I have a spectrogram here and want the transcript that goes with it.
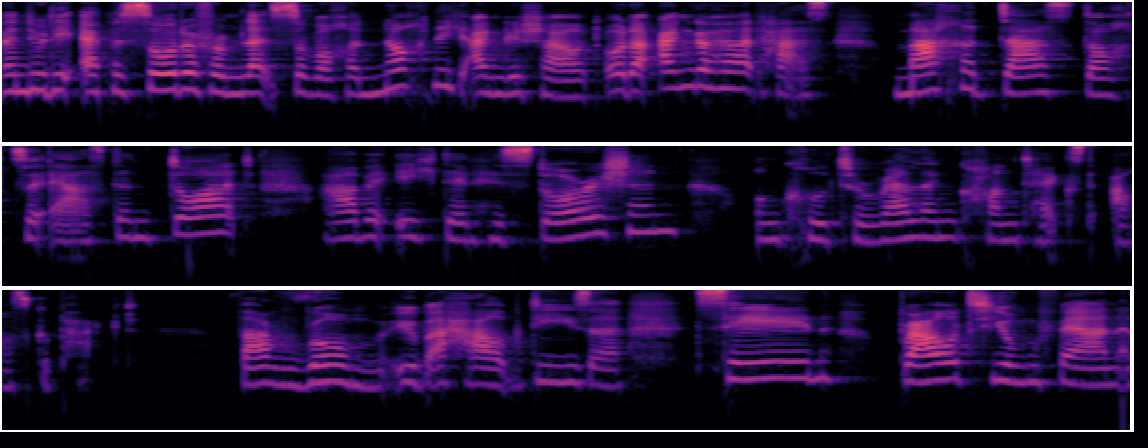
Wenn du die Episode von letzter Woche noch nicht angeschaut oder angehört hast, mache das doch zuerst, denn dort habe ich den historischen und kulturellen Kontext ausgepackt. Warum überhaupt diese zehn Brautjungfern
